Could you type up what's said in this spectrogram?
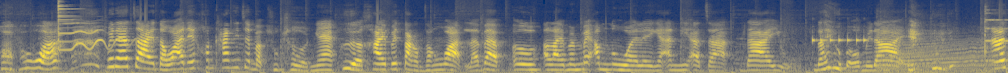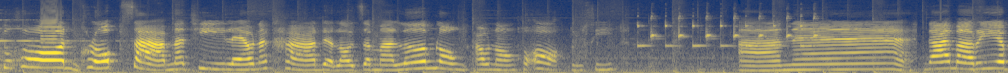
กว่าเพราะว่าไม่แน่ใจแต่ว่าอันนี้ค่อนข้างที่จะแบบฉุกเฉินไงเผื่อใครไปต่างจังหวัดแล้วแบบเออ อะไรมันไม่อำนวยอะไรเงี้ยอันนี้อาจจะได้อยู่ ได้อยู่แต่ว่าไม่ได้ อะทุกคนครบ 3 นาทีแล้วนะคะ เดี๋ยวเราจะมาเริ่มลองเอาน้องเขาออกดูซิ อ่าแน่ได้มาเรียบ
